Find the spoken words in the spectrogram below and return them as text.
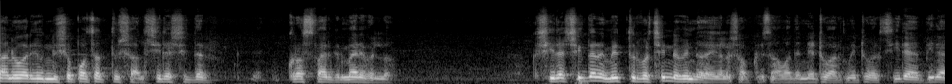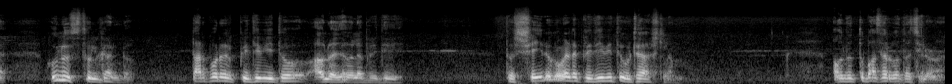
জানুয়ারি উনিশশো পঁচাত্তর সাল সিরাজ সিকদার ক্রস ফায়ার মেরে ফেলল। সিরাজ শিকদারের মৃত্যুর পর ছিন্ন ভিন্ন হয়ে গেল সব কিছু আমাদের নেটওয়ার্ক নেটওয়ার্ক সিরা বিরা হুলুস্থুল কাণ্ড তারপরের পৃথিবী তো আউলা জাউলা পৃথিবী তো সেই রকম একটা পৃথিবীতে উঠে আসলাম আমাদের তো বাঁচার কথা ছিল না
